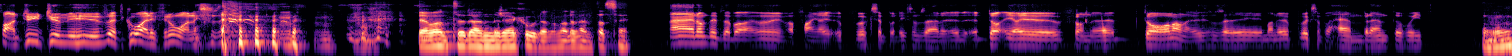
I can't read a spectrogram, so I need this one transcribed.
Fan du är dum i huvudet, gå härifrån. Liksom, så här. Det var inte den reaktionen de hade väntat sig. Nej, de typ så här bara, "Oj, vad fan, jag är uppvuxen på liksom så här, eh, jag är ju från eh, Dalarna, liksom så här, man är uppvuxen på hembränt och skit. Mm.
